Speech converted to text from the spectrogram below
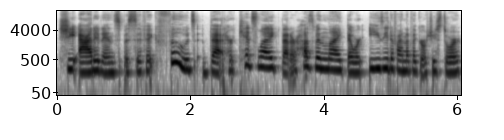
She added in specific foods that her kids liked, that her husband liked, that were easy to find at the grocery store,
